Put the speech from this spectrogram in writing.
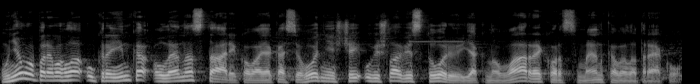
У ньому перемогла українка Олена Старікова, яка сьогодні ще й увійшла в історію як нова рекордсменка велотреку.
